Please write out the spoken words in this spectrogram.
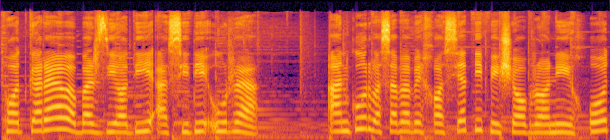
پادگره و برزیادی اسید اوره انگور به سبب خاصیت پیشابرانی خود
